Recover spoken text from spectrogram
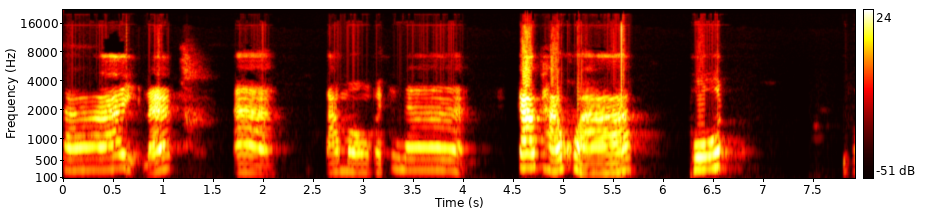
ซ้ายนะ อ่า ตามองไปข้างหน้า ก้าวเท้าขวา พุทโธ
